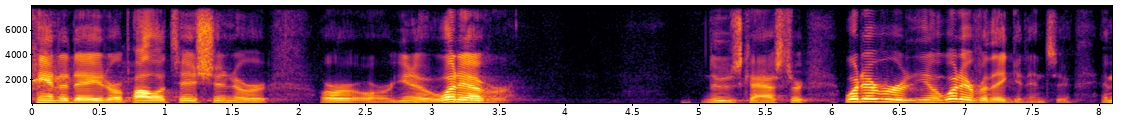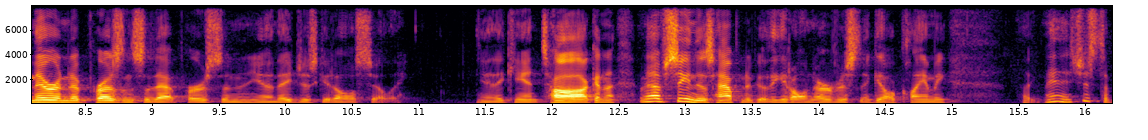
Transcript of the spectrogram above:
candidate or a politician or, or, or you know, whatever newscaster, whatever, you know, whatever they get into. And they're in the presence of that person, you know, they just get all silly. You know, they can't talk. And I, I mean, I've seen this happen to people. They get all nervous and they get all clammy. Like, man, it's just a,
